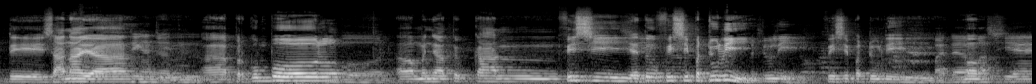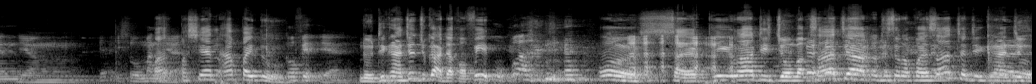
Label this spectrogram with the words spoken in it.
di sana ya Di Nganjuk. ah, berkumpul, Kumpul. ah, menyatukan visi yaitu visi peduli, Peduli visi peduli. pada Mem- pasien yang ya isoman pa- ya. pasien apa itu? Covid ya. Duh, di Nganjuk juga ada Covid. Oh, banyak. Oh, saya kira di Jombang saja atau di Surabaya saja di Nganjuk.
